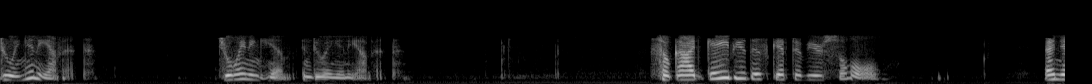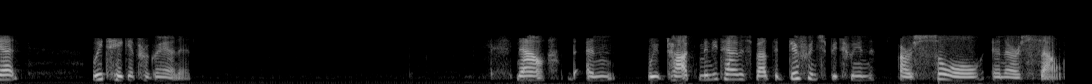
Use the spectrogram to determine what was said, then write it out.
doing any of it, joining him in doing any of it. So God gave you this gift of your soul, and yet we take it for granted. Now, and we've talked many times about the difference between our soul and our self.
